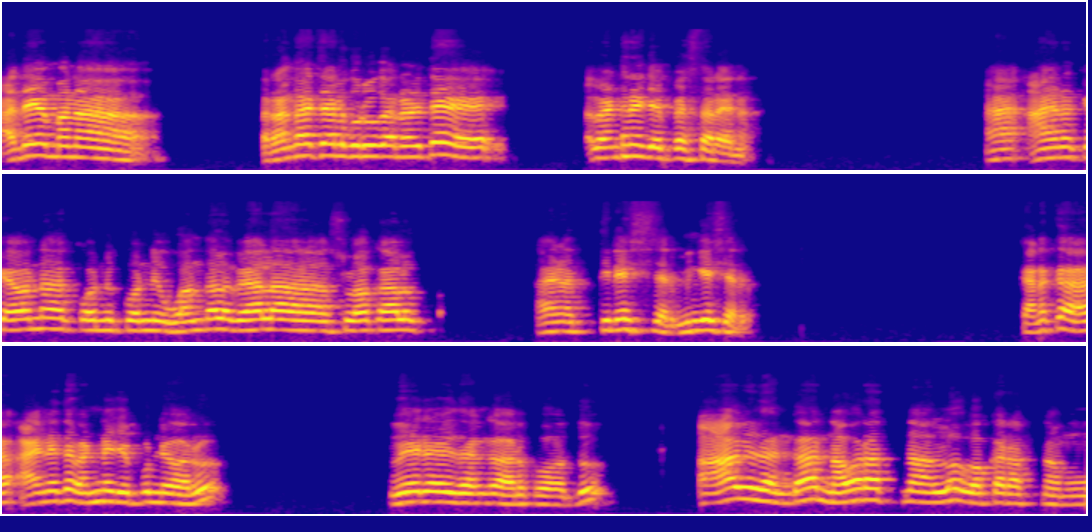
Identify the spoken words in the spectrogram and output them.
అదే మన రంగాచార్య గురువు గారు అడిగితే వెంటనే చెప్పేస్తారు ఆయన. ఆ- ఆయనకు ఏమన్నా కొన్ని కొన్ని వందల వేల శ్లోకాలు ఆయన తినేసేసారు మింగేశారు. కనుక ఆయనైతే వెంటనే చెప్పుండేవారు వేరే విధంగా అనుకోవద్దు. ఆ విధంగా నవరత్నాల్లో ఒక రత్నము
